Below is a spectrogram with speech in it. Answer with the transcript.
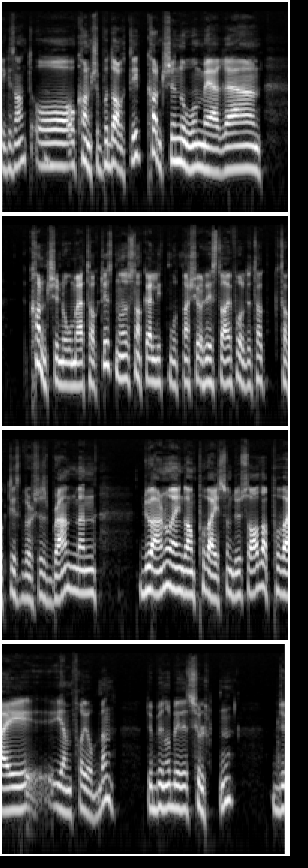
Ikke sant? Og, og kanskje på dagtid, kanskje noe mer eh, Kanskje noe mer taktisk. Nå snakker jeg litt mot meg sjøl i stad i forhold til tak taktisk versus brand, men du er nå en gang på vei, som du sa, da, på vei hjem fra jobben. Du begynner å bli litt sulten. Du,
